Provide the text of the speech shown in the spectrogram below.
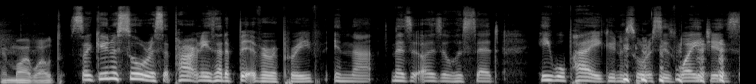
in my world. So Gunnersaurus apparently has had a bit of a reprieve in that Mesut Ozil has said he will pay Gunnersaurus's wages,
